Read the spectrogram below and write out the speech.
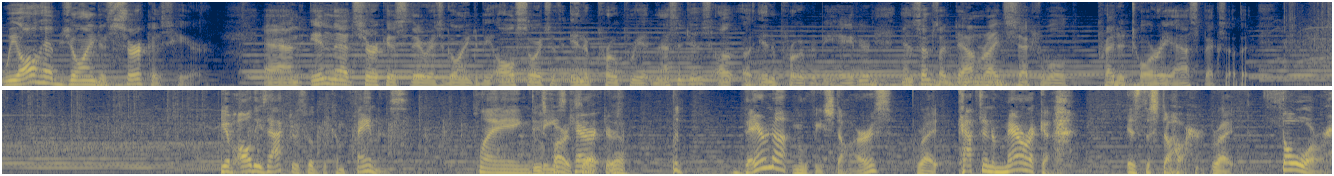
We all have joined a circus here. And in that circus, there is going to be all sorts of inappropriate messages, uh, uh, inappropriate behavior, and sometimes downright sexual predatory aspects of it. You have all these actors who have become famous playing These these, parts, characters. yeah. But they're not movie stars. Right. Captain America is the star. Right. Thor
